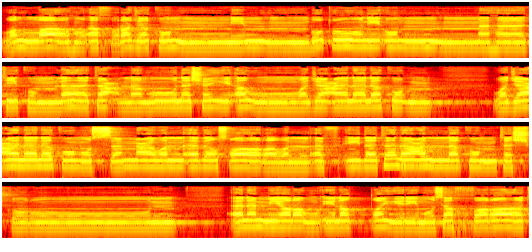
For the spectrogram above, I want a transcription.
والله أخرجكم من بطون أمهاتكم لا تعلمون شيئا وجعل لكم وجعل لكم السمع والأبصار والأفئدة لعلكم تشكرون الم يروا إلى الطير مسخرات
